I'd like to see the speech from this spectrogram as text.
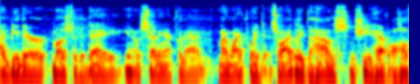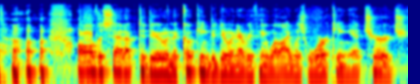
I'd be there most of the day, you know, setting up for that. My wife would, so I'd leave the house and she'd have all the, all the setup to do and the cooking to do and everything while I was working at church.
